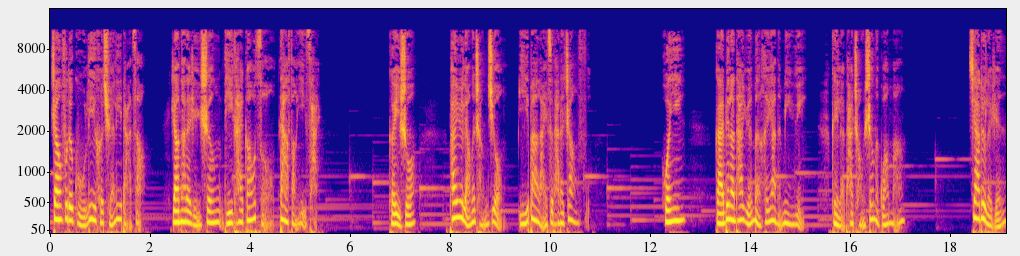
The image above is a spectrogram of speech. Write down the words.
丈夫的鼓励和全力打造，让她的人生低开高走，大放异彩。可以说，潘玉良的成就一半来自她的丈夫。婚姻改变了她原本黑暗的命运，给了他重生的光芒。嫁对了人，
